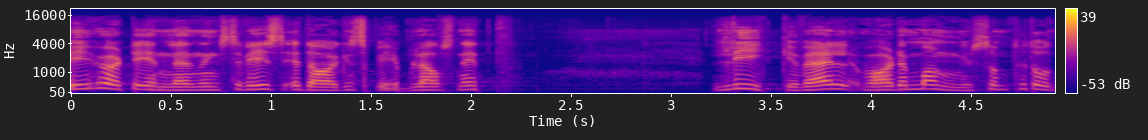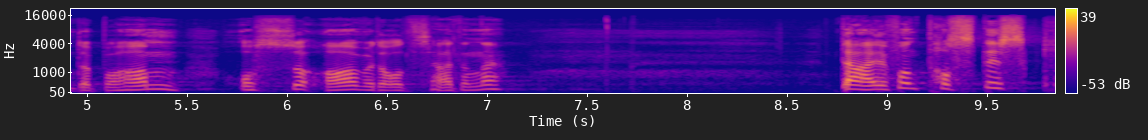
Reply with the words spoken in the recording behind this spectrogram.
Vi hørte innledningsvis i dagens bibelavsnitt. Likevel var det mange som trodde på ham, også av rådsherrene. Det er jo fantastisk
